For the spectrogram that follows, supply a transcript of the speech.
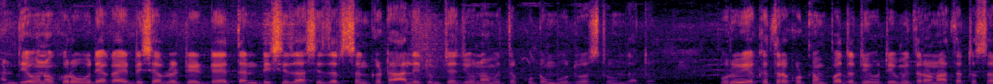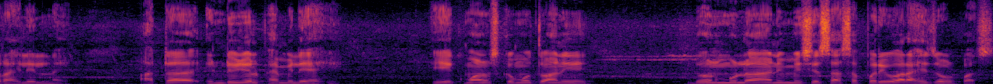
आणि देव न करू उद्या काही डिसेबिलिटी डेथ आणि डिसीज अशी जर संकट आली तुमच्या जीवनामध्ये तर कुटुंब उद्ध्वस्त होऊन जातं. पूर्वी एकत्र कुटुंब पद्धती होती मित्रांनो आता तसं राहिलेलं नाही. आता इंडिव्हिज्युअल फॅमिली आहे. एक माणूस कमवतो आणि दोन मुलं आणि मिसेस असा परिवार आहे जवळपास.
